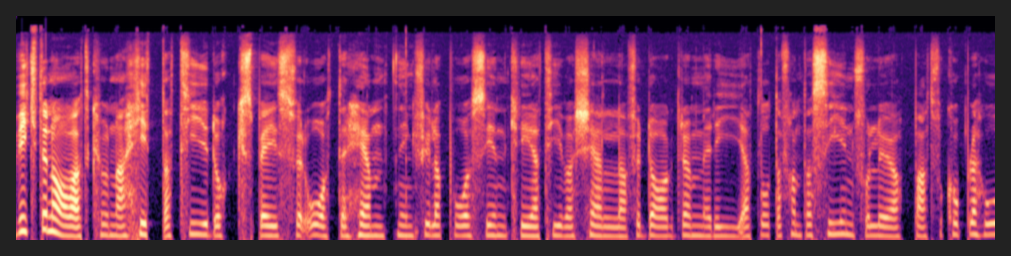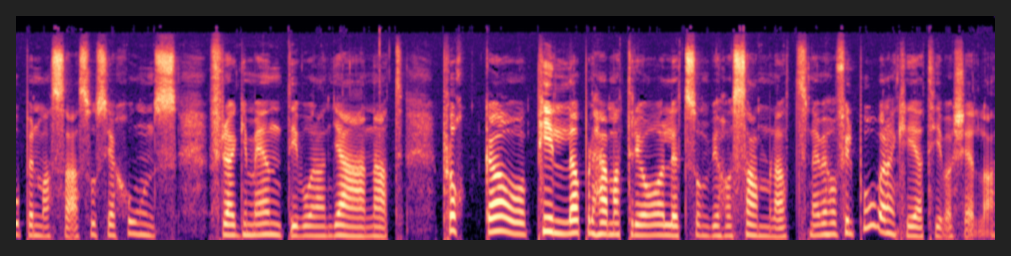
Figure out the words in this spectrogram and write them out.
Vikten av att kunna hitta tid och space för återhämtning, fylla på sin kreativa källa för dagdrömmeri, att låta fantasin få löpa, att få koppla ihop en massa associationsfragment i våran hjärna, att plocka plocka och pilla på det här materialet som vi har samlat när vi har fyllt på vår kreativa källa.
